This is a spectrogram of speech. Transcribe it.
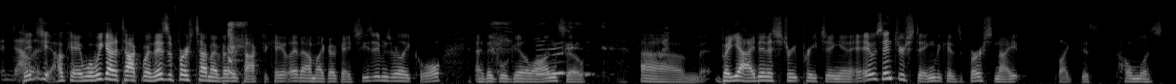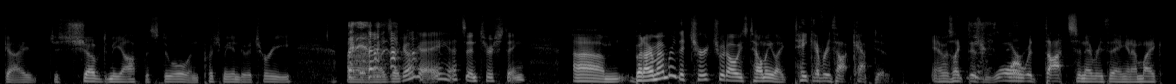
in Dallas. Did you? Okay. Well, we got to talk more. This is the first time I've ever talked to Caitlin. I'm like, okay, she seems really cool. I think we'll get along. So, um, but yeah, I did a street preaching, and it was interesting because the first night, like this homeless guy just shoved me off the stool and pushed me into a tree. Uh, I was like, okay, that's interesting. Um, but I remember the church would always tell me like, take every thought captive. And it was like this war with thoughts and everything. And I'm like,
